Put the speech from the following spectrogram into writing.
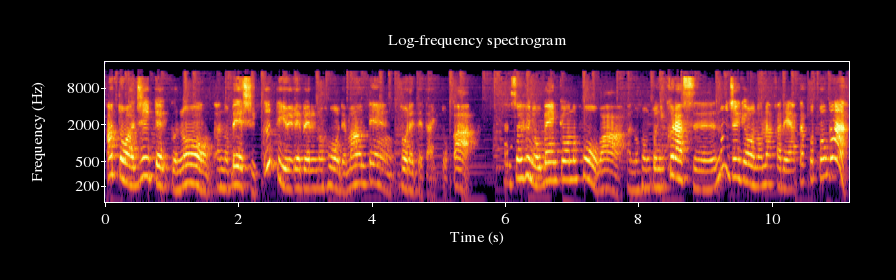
あとは GTEC のあのベーシックっていうレベルの方で満点取れてたりとかそういうふうにお勉強の方はあの本当にクラスの授業の中でやったことが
